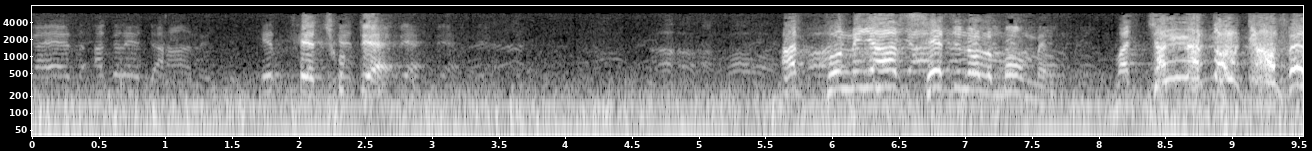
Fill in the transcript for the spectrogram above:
قید اگلے جہان اتے چھٹیا دنیا سجن المومن۔ جنت الکافر۔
